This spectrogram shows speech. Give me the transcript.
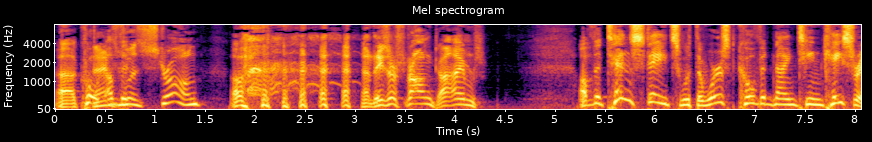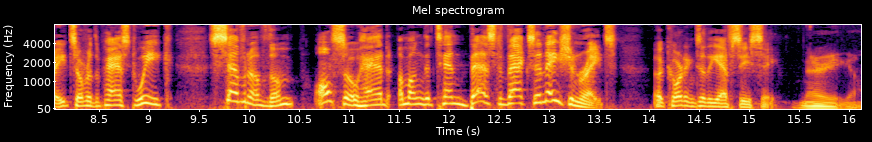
Uh, quote, that the, was strong. Oh, these are strong times. Of the 10 states with the worst COVID 19 case rates over the past week, seven of them also had among the 10 best vaccination rates, according to the FCC. There you go.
